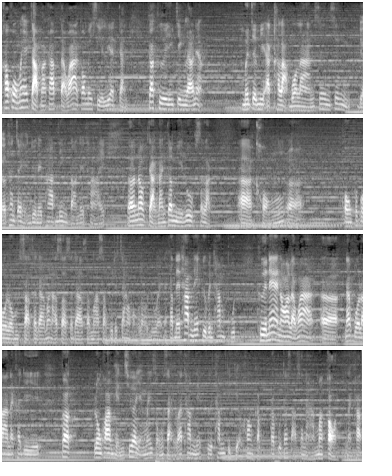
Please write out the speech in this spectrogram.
เขาคงไม่ให้จับนะครับ แต่ว่าก็ไม่ซีเรียสกัน ก็คือจริงๆแล้วเนี่ยมันจะมีอักขระโบราณ ซึ่งซึ่งเดี๋ยวท่านจะเห็นอยู่ในภาพนิ่งตอนท้าย แล้วนอกจากนั้นก็มีรูปสลักอของ องค์พระบรมศาสดามหาศาสดาสัมมาสัมพุทธเจ้าของเราด้วยนะครับ ในถ้ำนี้คือเป็นถ้ำพุทธ คือแน่นอนแหละว่านักโบราณคดีก็ลงความเห็นเชื่ออย่างไม่สงสัยว่าถ้ำนี้คือถ้ำที่เกี่ยวข้องกับพระพุทธศาสนามาก่อนนะครับ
